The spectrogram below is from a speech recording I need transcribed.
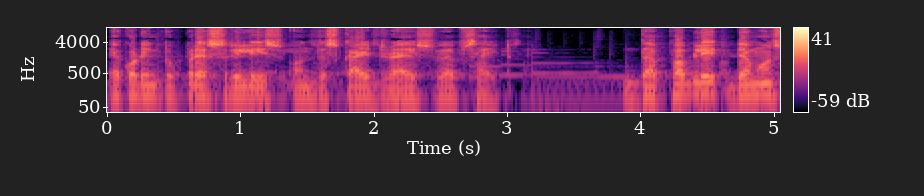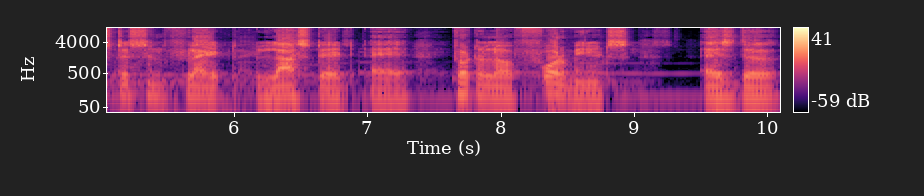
according to press release on the SkyDrive's website. The public demonstration flight lasted a total of 4 minutes as the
